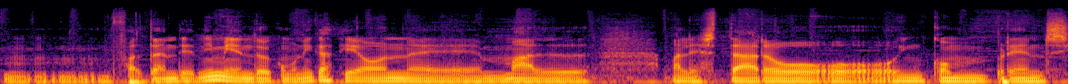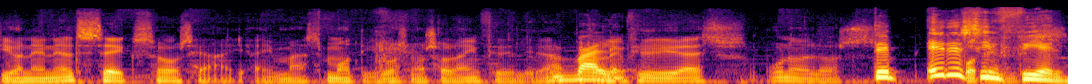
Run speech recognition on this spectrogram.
mm, falta de entendimiento, de comunicación, eh, mal, malestar o, o incomprensión en el sexo, o sea, hay, hay más motivos, no solo la infidelidad. pero Vale. la infidelidad es uno de los... Te- eres potentes. infiel,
